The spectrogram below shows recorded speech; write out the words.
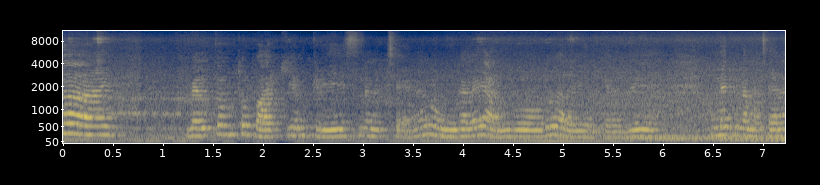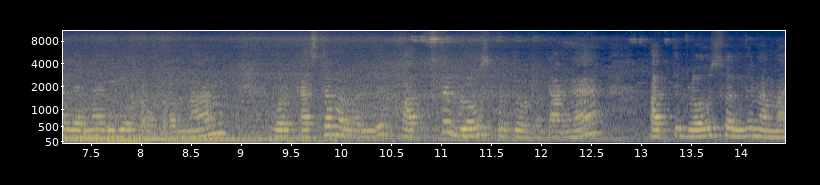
Hi welcome to Bakkiyam creational channel உங்களை அன்போடு வரவேற்கிறது. இன்றைக்கி நம்ம சேனலில் என்ன வீடியோ போட போகிறோம்னா ஒரு கஸ்டமர் வந்து பத்து ப்ளவுஸ் கொடுத்து விட்ருக்காங்க பத்து ப்ளவுஸ் வந்து நம்ம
